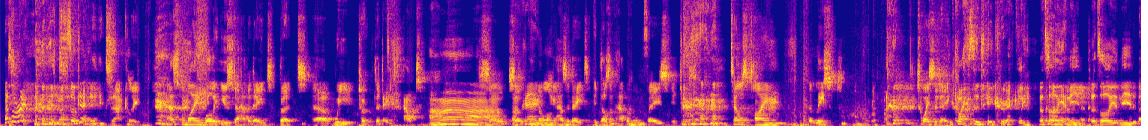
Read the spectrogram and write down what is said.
That's all right. that's okay. Exactly. As for mine, well, it used to have a date, but uh, we took the date out. Ah. So, so okay. it no longer has a date. It doesn't have a moon phase. It just tells time at least twice a day. Twice a day correctly. That's all you need. That's all you need.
